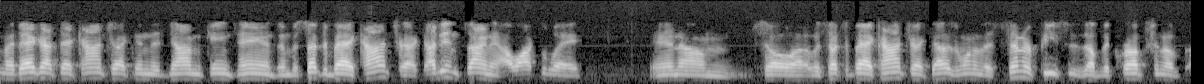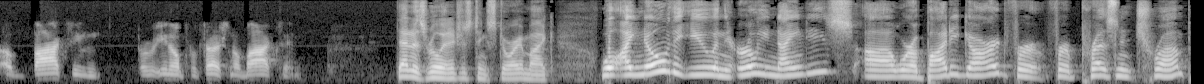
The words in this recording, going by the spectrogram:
my dad got that contract into John McCain's hands, and it was such a bad contract. I didn't sign it. I walked away, and um, so uh, it was such a bad contract. That was one of the centerpieces of the corruption of, of boxing, for, you know, professional boxing. That is really an interesting story, Mike. Well, I know that you in the early '90s uh, were a bodyguard for for President Trump.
